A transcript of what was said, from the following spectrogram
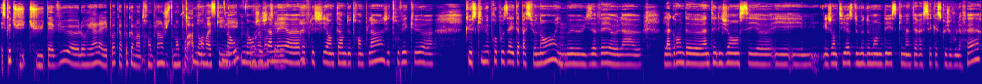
Est-ce que tu, tu t'as vu euh, L'Oréal à l'époque un peu comme un tremplin justement pour apprendre à scaler Non, non, j'ai jamais euh, réfléchi en termes de tremplin. J'ai trouvé que que ce qu'ils me proposaient était passionnant. Ils mm. me, ils avaient la la grande intelligence et, et, et, et gentillesse de me demander ce qui m'intéressait, qu'est-ce que je voulais faire.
